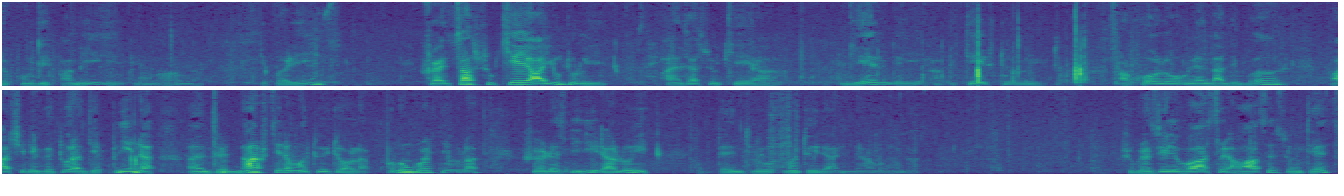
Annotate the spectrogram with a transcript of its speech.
plăcut de familie, de mamă, de părinți și a lăsat sub cheia iudului, a lăsat sub cheia gherlei, a Piteștiului, acolo unde, într-adevăr, face legătura de plină între nașterea Mântuitorului la pruncul adevărat și răsnirea lui pentru mântuirea neamului nostru. Și frățile voastre astăzi sunteți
